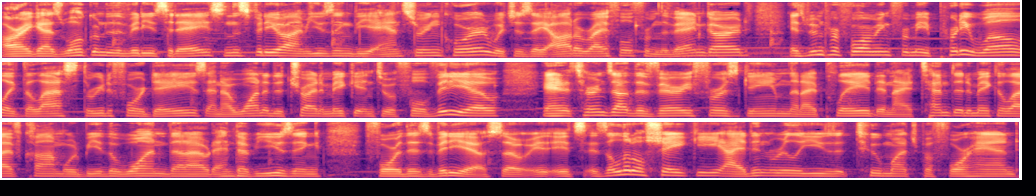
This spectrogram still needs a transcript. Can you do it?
Alright guys, welcome to the video today. So in this video I'm using the Answering Chord, which is a auto rifle from the Vanguard. It's been performing for me pretty well like the last 3 to 4 days and I wanted to try to make it into a full video and it turns out the very first game that I played and I attempted to make a live com would be the one that I would end up using for this video. So it, it's, it's a little shaky, I didn't really use it too much beforehand,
